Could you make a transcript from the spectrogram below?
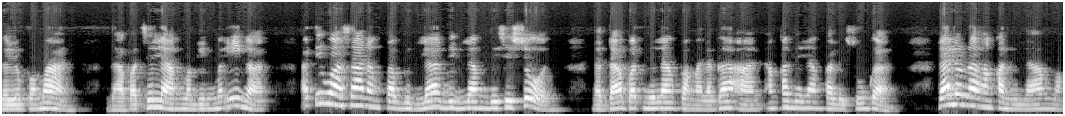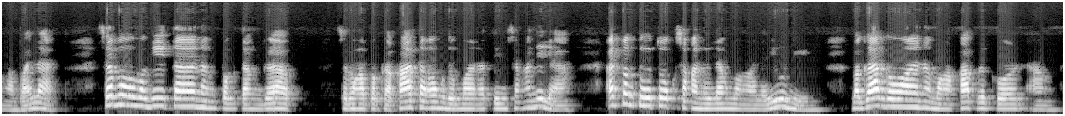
Gayunpaman, dapat silang maging maingat at iwasan ang pabigla-biglang desisyon na dapat nilang pangalagaan ang kanilang kalusugan, lalo na ang kanilang mga balat, sa pamamagitan ng pagtanggap sa mga pagkakataong dumarating sa kanila at pagtutok sa kanilang mga layunin, magagawa ng mga Capricorn ang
